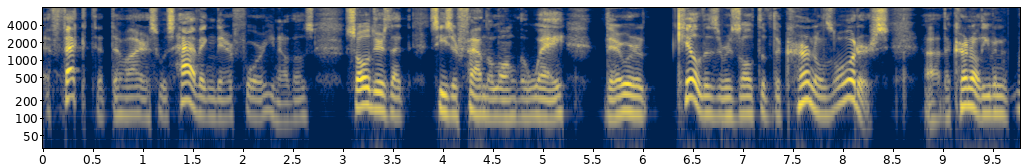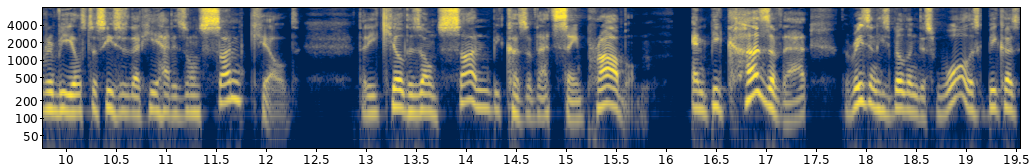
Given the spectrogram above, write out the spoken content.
effect that the virus was having. Therefore, you know, those soldiers that Caesar found along the way, they were killed as a result of the colonel's orders. Uh, the colonel even reveals to Caesar that he had his own son killed that he killed his own son because of that same problem. And because of that, the reason he's building this wall is because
